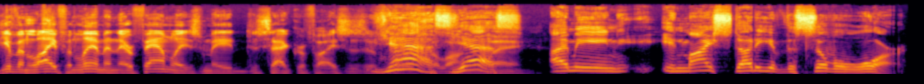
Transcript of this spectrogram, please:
Given life and limb, and their families made sacrifices. Course, Yes, yes. way. I mean, in my study of the Civil War,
